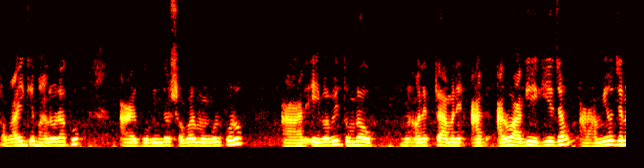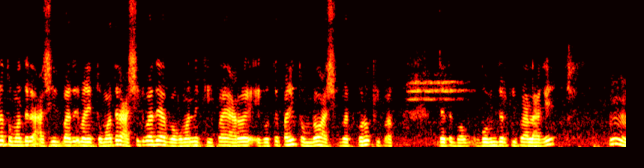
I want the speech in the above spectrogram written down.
সবাইকে ভালো রাখুক, আর গোবিন্দ সবার মঙ্গল করুক। আর এইভাবেই তোমরা অনেকটা মানে আরও আগে এগিয়ে যাও। আর আমিও যেন তোমাদের আশীর্বাদে মানে তোমাদের আশীর্বাদে আর ভগবানের কৃপায় আরও এগোতে পারি, তোমরাও আশীর্বাদ করো, কৃপা যাতে গোবিন্দর কৃপা লাগে। হুম,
